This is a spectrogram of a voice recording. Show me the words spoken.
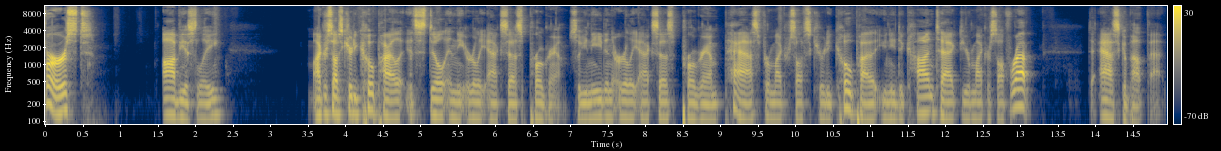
First, obviously, Microsoft Security Copilot is still in the early access program. So you need an early access program pass for Microsoft Security Copilot. You need to contact your Microsoft rep to ask about that.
